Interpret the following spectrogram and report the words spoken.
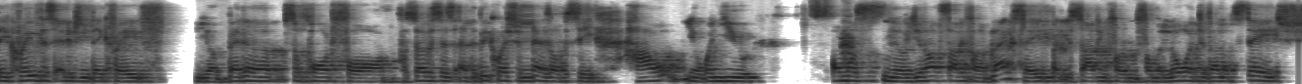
they crave this energy they crave you know better support for for services. And the big question there is obviously how you know when you almost you know you're not starting from a blank slate but you're starting from from a lower developed stage.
